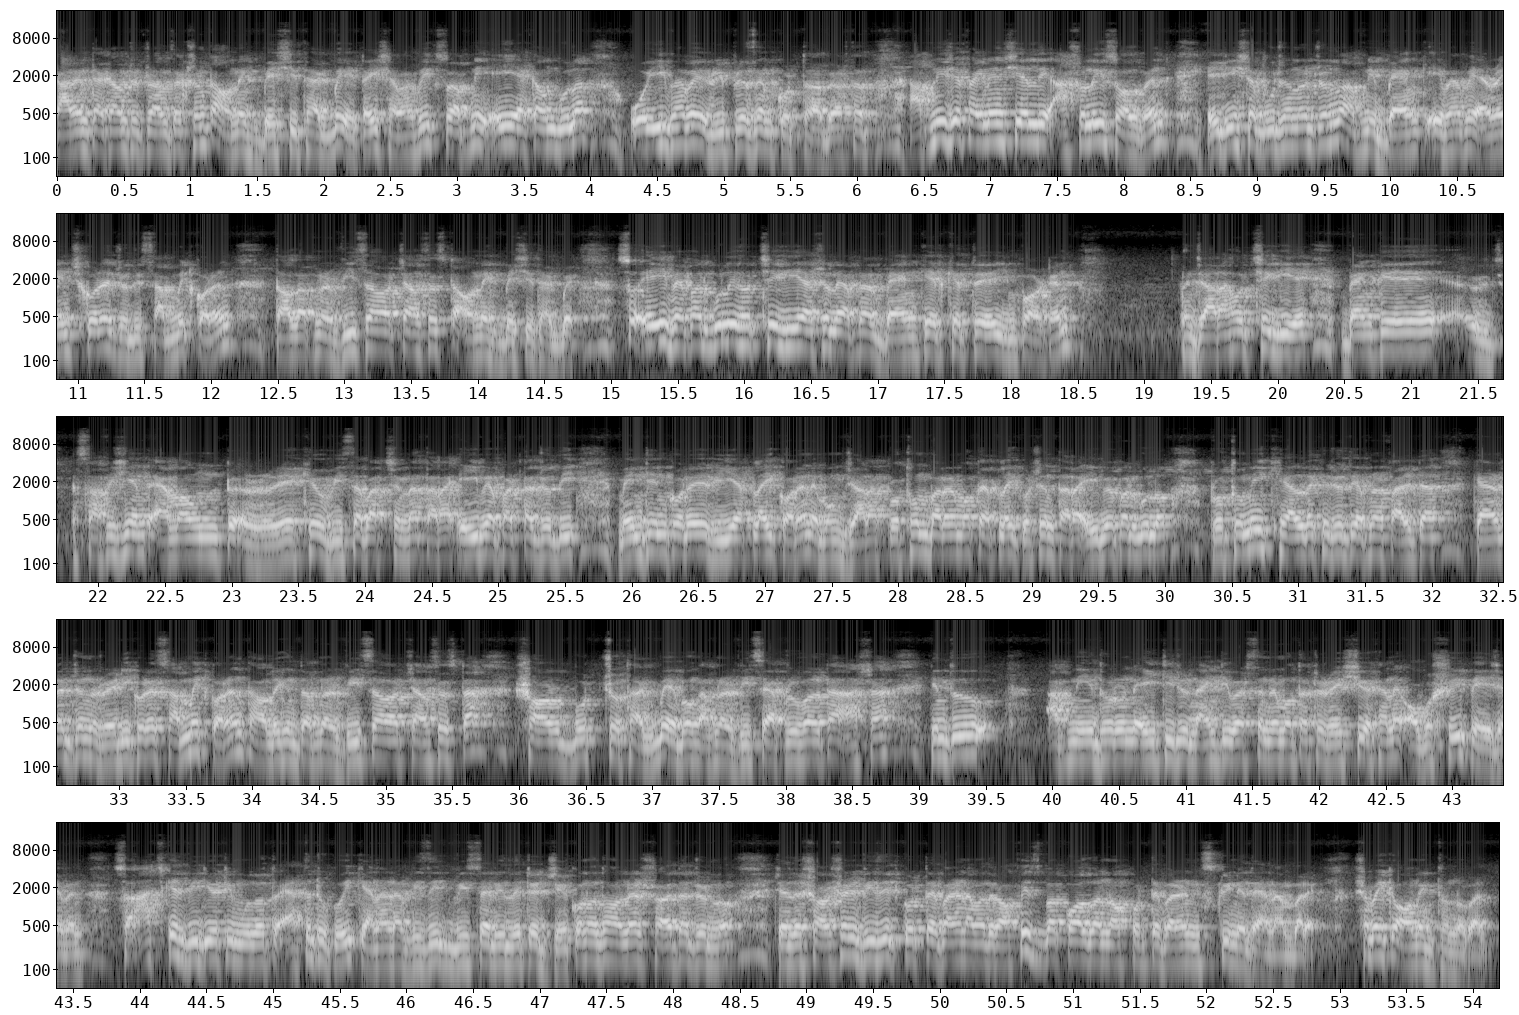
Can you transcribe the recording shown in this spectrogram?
কারেন্ট অ্যাকাউন্টের ট্রানজাকশনটা অনেক বেশি থাকবে, এটাই স্বাভাবিক। সো আপনি এই অ্যাকাউন্টগুলো ওইভাবে রিপ্রেজেন্ট করতে হবে। অর্থাৎ আপনি যে ফাইন্যান্সিয়ালি আসলেই সলভেন্ট এই জিনিসটা বোঝানোর জন্য আপনি ব্যাংক এভাবে অ্যারেঞ্জ করে যদি সাবমিট করেন, তাহলে আপনার ভিসা হওয়ার চান্সেসটা অনেক বেশি থাকবে। সো এই ব্যাপারগুলোই হচ্ছে গিয়ে আসলে আপনার ব্যাংকের ক্ষেত্রে ইম্পর্টেন্ট যারা হচ্ছে গিয়ে ব্যাংকে সাফিসিয়েন্ট অ্যামাউন্ট রেখেও ভিসা পাচ্ছেন না, তারা এই ব্যাপারটা যদি মেনটেন করে রিঅ্যাপ্লাই করেন এবং যারা প্রথমবারের মতো অ্যাপ্লাই করছেন, তারা এই ব্যাপারগুলো প্রথমেই খেয়াল রেখে যদি আপনার ফাইলটা ক্যানাডার জন্য রেডি করে সাবমিট করেন, তাহলে কিন্তু আপনার ভিসা হওয়ার চান্সেসটা সর্বোচ্চ থাকবে এবং আপনার ভিসা অ্যাপ্রুভালটা আসা কিন্তু আপনি ধরুন এইটি টু নাইনটি পার্সেন্টের মতো একটা রেশিও এখানে অবশ্যই পেয়ে যাবেন। সো আজকের ভিডিওটি মূলত এতটুকুই। ক্যানাডা ভিজিট ভিসা রিলেটেড যে কোনো ধরনের সহায়তার জন্য যাদের সরাসরি ভিজিট করতে পারেন। আমাদের অফিস বা কল বা নক করতে পারেন। স্ক্রিনে দেওয়া নাম্বারে সবাইকে অনেক ধন্যবাদ।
